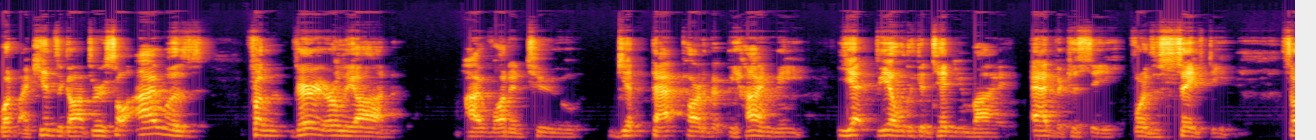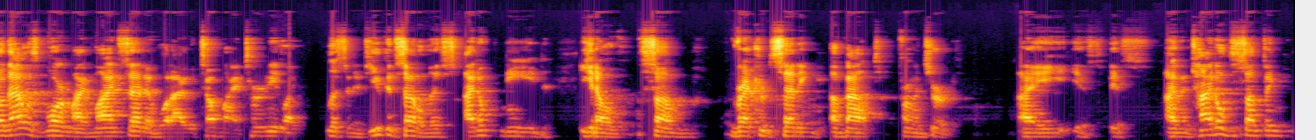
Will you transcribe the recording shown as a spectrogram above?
what my kids have gone through. So I was, from very early on, I wanted to get that part of it behind me, yet be able to continue my advocacy for the safety. So that was more my mindset and what I would tell my attorney like, listen, if you can settle this, I don't need, you know, some record setting amount from a jury. I if if I'm entitled to something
